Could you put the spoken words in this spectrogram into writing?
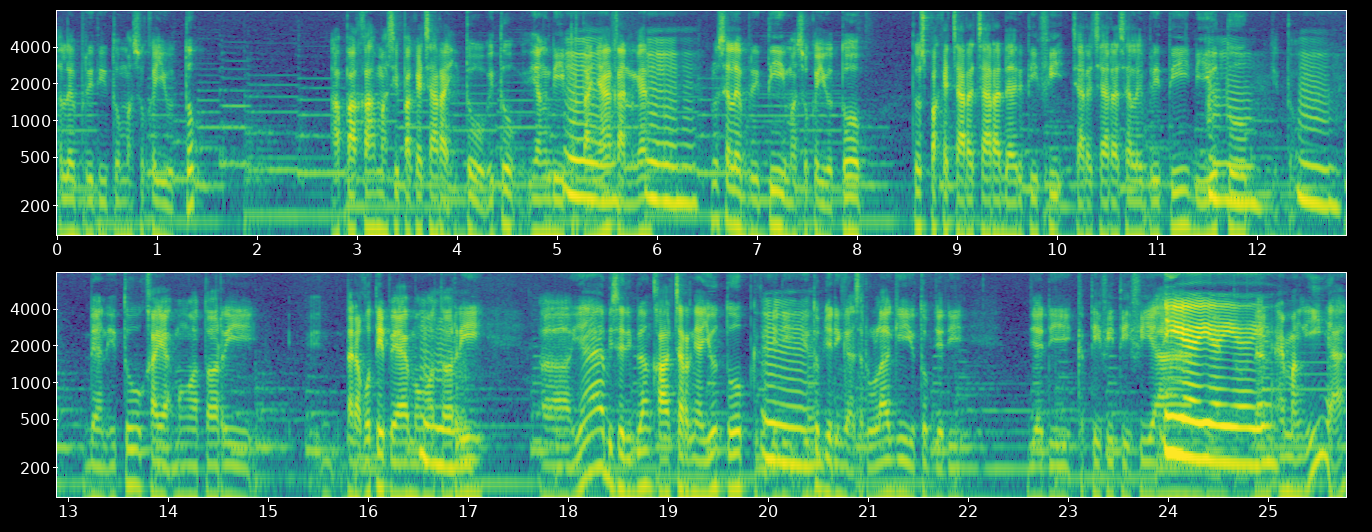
selebriti itu masuk ke YouTube, apakah masih pakai cara itu? Itu yang dipertanyakan kan. Mhm. Lu selebriti masuk ke YouTube, terus pakai cara-cara dari TV, cara-cara selebriti di YouTube gitu. Hmm. Dan itu kayak mengotori tanda kutip ya, mengotori eh, ya bisa dibilang culture-nya YouTube gitu. Jadi YouTube jadi nggak seru lagi, YouTube jadi jadi ke TV-TV-an. Iya iya iya iya. Dan emang iya,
